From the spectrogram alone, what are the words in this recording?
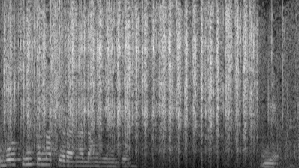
Ubusin ko na tira na lang din to. Yan.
